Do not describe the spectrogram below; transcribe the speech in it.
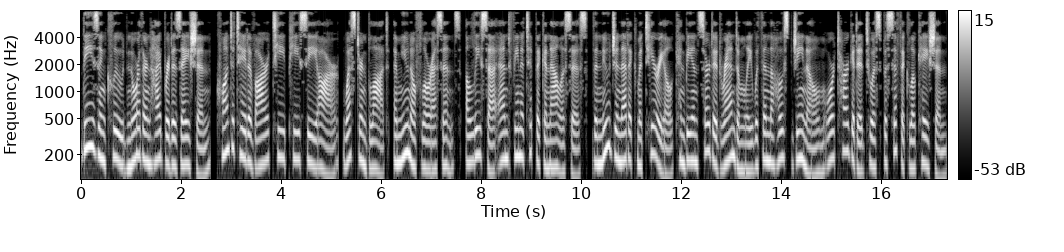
These include northern hybridization, quantitative RT-PCR, Western blot, immunofluorescence, ELISA and phenotypic analysis. The new genetic material can be inserted randomly within the host genome or targeted to a specific location.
